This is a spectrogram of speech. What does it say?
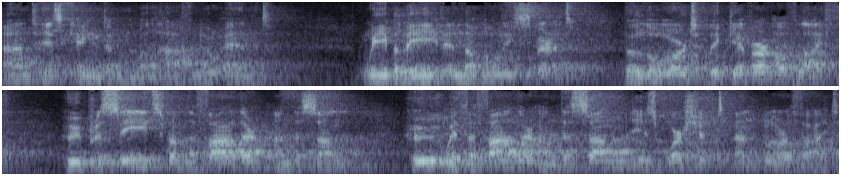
and his kingdom will have no end. We believe in the Holy Spirit, the Lord, the giver of life, who proceeds from the Father and the Son who with the Father and the Son is worshipped and glorified,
